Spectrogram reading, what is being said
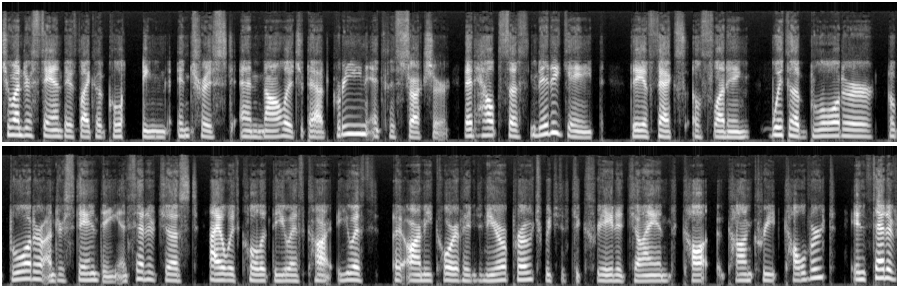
to understand there's like a growing interest and knowledge about green infrastructure that helps us mitigate the effects of flooding with a broader a broader understanding instead of just I always call it the U.S. U.S. Uh, Army Corps of Engineer approach, which is to create a giant co- concrete culvert instead of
